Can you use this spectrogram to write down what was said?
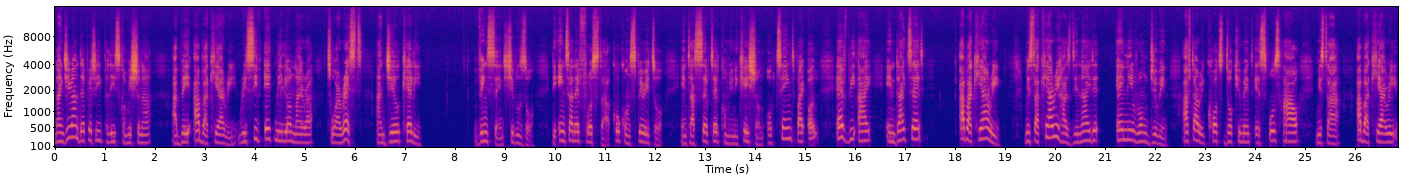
Nigerian Deputy Police Commissioner Abe Abba Kyari received 8 million naira to arrest and jail Kelly Vincent Chibuzo, the internet fraudster co-conspirator, intercepted communication obtained by FBI indicted Abba Kyari. Mr. Kyari has denied any wrongdoing after a court document exposed how Mr. Abba Kyari,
